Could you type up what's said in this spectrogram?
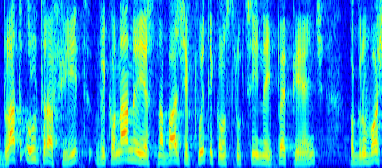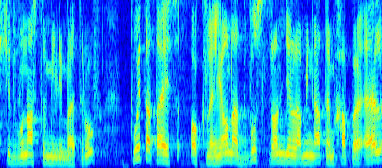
Blat Ultra Fit wykonany jest na bazie płyty konstrukcyjnej P5 o grubości 12 mm. Płyta ta jest oklejona dwustronnie laminatem HPL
